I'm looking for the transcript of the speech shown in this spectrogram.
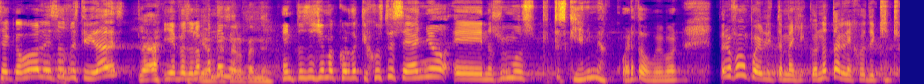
Se acabó esas festividades Claro, y empezó la, y empezó pandemia. la pandemia. Entonces yo me acuerdo que justo ese año eh, nos fuimos, puta, es que ya ni me acuerdo, huevón, pero fue un pueblito mágico, no tan lejos de Quito.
